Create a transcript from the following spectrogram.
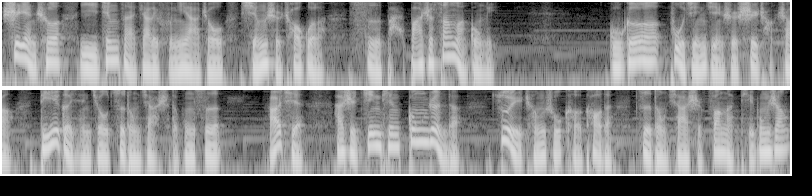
试验车已经在加利福尼亚州行驶超过了483万公里。谷歌不仅仅是市场上第一个研究自动驾驶的公司，而且还是今天公认的最成熟可靠的自动驾驶方案提供商。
